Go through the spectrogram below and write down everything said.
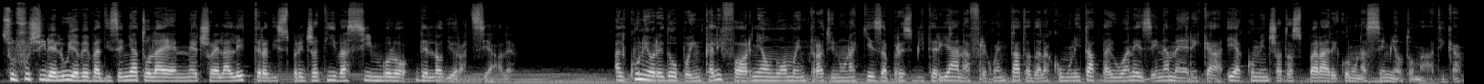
Sul fucile lui aveva disegnato la N, cioè la lettera dispregiativa simbolo dell'odio razziale. Alcune ore dopo, in California, un uomo è entrato in una chiesa presbiteriana frequentata dalla comunità taiwanese in America e ha cominciato a sparare con una semiautomatica.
